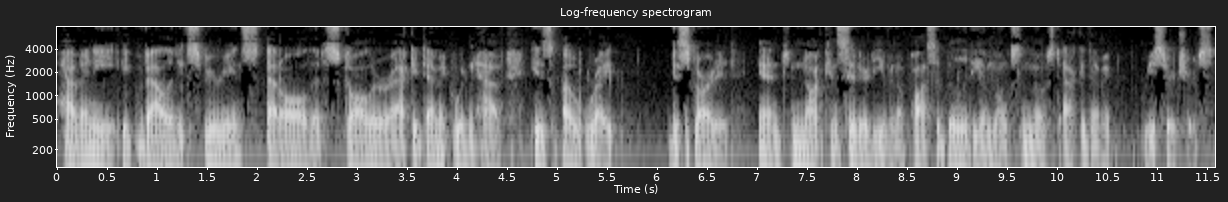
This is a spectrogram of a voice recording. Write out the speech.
have any valid experience at all that a scholar or academic wouldn't have is outright discarded and not considered even a possibility amongst most academic researchers.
